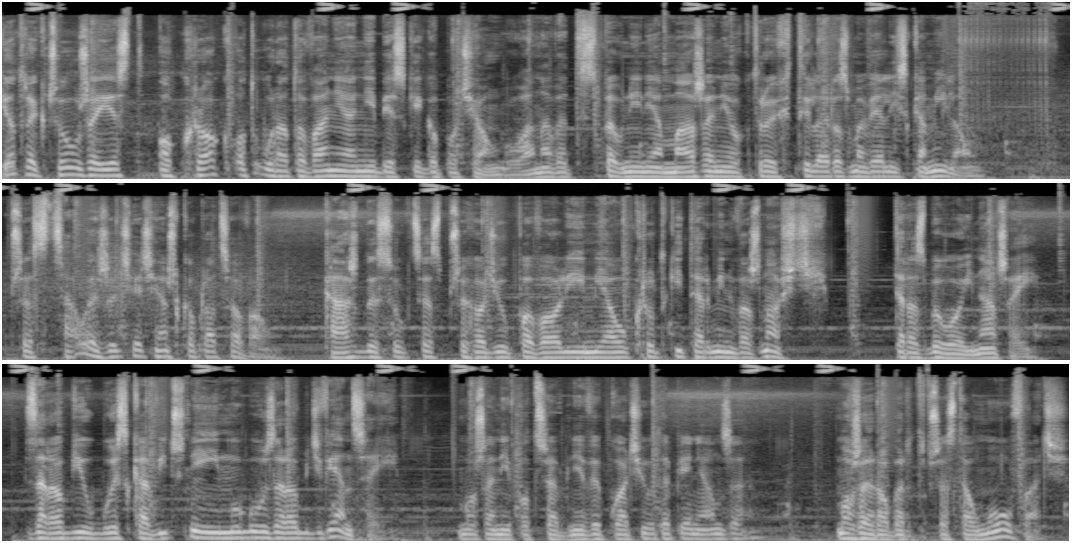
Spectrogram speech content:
Piotrek czuł, że jest o krok od uratowania niebieskiego pociągu, a nawet spełnienia marzeń, o których tyle rozmawiali z Kamilą. Przez całe życie ciężko pracował. Każdy sukces przychodził powoli i miał krótki termin ważności. Teraz było inaczej. Zarobił błyskawicznie i mógł zarobić więcej. Może niepotrzebnie wypłacił te pieniądze? Może Robert przestał mu ufać?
